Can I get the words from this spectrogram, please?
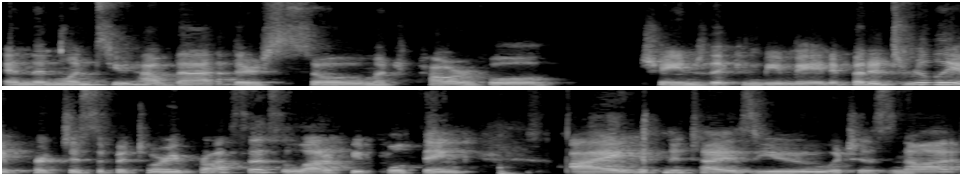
And then once you have that, there's so much powerful change that can be made. But it's really a participatory process. A lot of people think I hypnotize you, which is not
